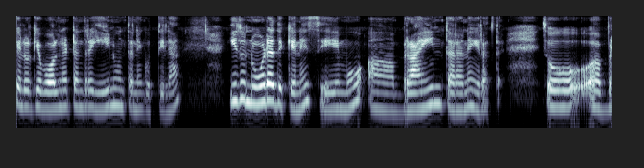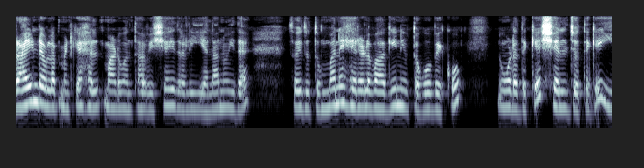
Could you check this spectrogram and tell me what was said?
ಕೆಲವ್ರಿಗೆ ವಾಲ್ನಟ್ ಅಂದರೆ ಏನು ಅಂತಲೇ ಗೊತ್ತಿಲ್ಲ. ಇದು ನೋಡೋದಕ್ಕೇ ಸೇಮು ಬ್ರೈನ್ ಥರನೇ ಇರುತ್ತೆ. ಸೊ ಬ್ರೈನ್ ಡೆವಲಪ್ಮೆಂಟ್ಗೆ ಹೆಲ್ಪ್ ಮಾಡುವಂತಹ ವಿಷಯ ಇದರಲ್ಲಿ ಎಲ್ಲನೂ ಇದೆ. ಸೊ ಇದು ತುಂಬಾ ಹೇರಳವಾಗಿ ನೀವು ತಗೋಬೇಕು. ನೋಡೋದಕ್ಕೆ ಶೆಲ್ ಜೊತೆಗೆ ಈ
